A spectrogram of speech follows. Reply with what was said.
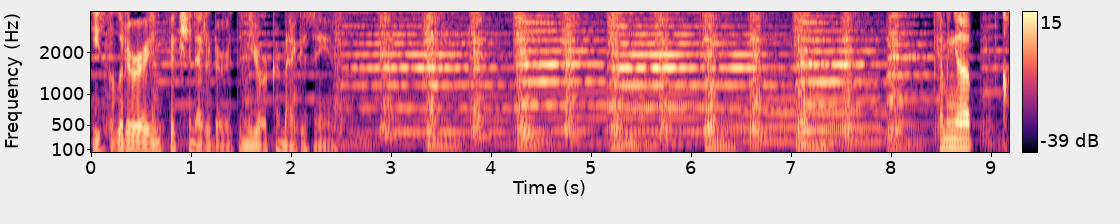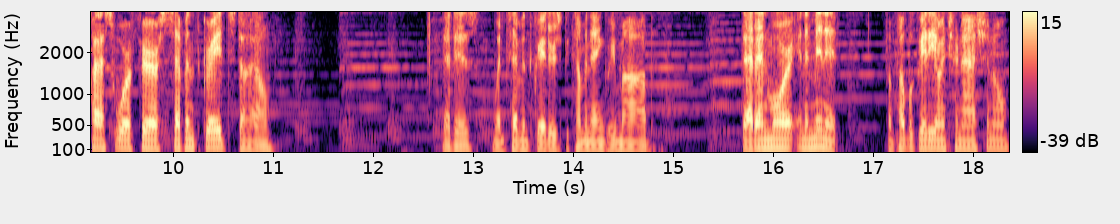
He's the literary and fiction editor at the New Yorker magazine. Coming up, class warfare, seventh grade style. That is, when seventh graders become an angry mob. That and more in a minute from Public Radio International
